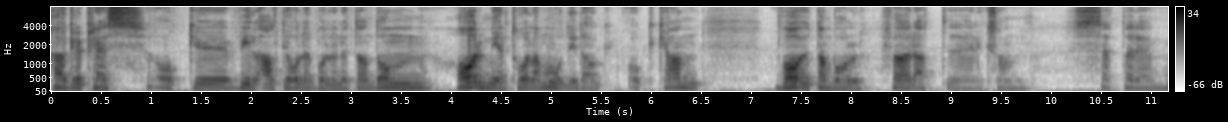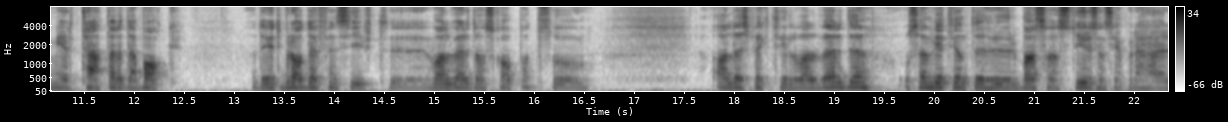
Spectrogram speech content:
högre press och eh, vill alltid hålla bollen. Utan de har mer tålamod idag och kan vara utan boll för att eh, liksom sätta det mer tätare där bak. Det är ett bra defensivt eh, Valverde har skapat. Så all respekt till Valverde. Och sen vet jag inte hur Barca-styrelsen ser på det här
